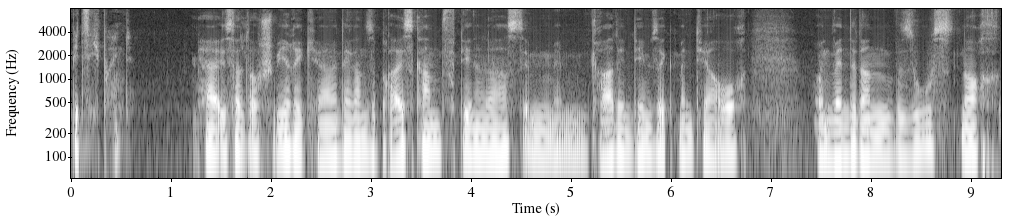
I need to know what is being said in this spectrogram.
mit sich bringt. Ja, ist halt auch schwierig, ja. Der ganze Preiskampf, den du da hast, im, im, gerade in dem Segment ja auch. Und wenn du dann versuchst, noch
